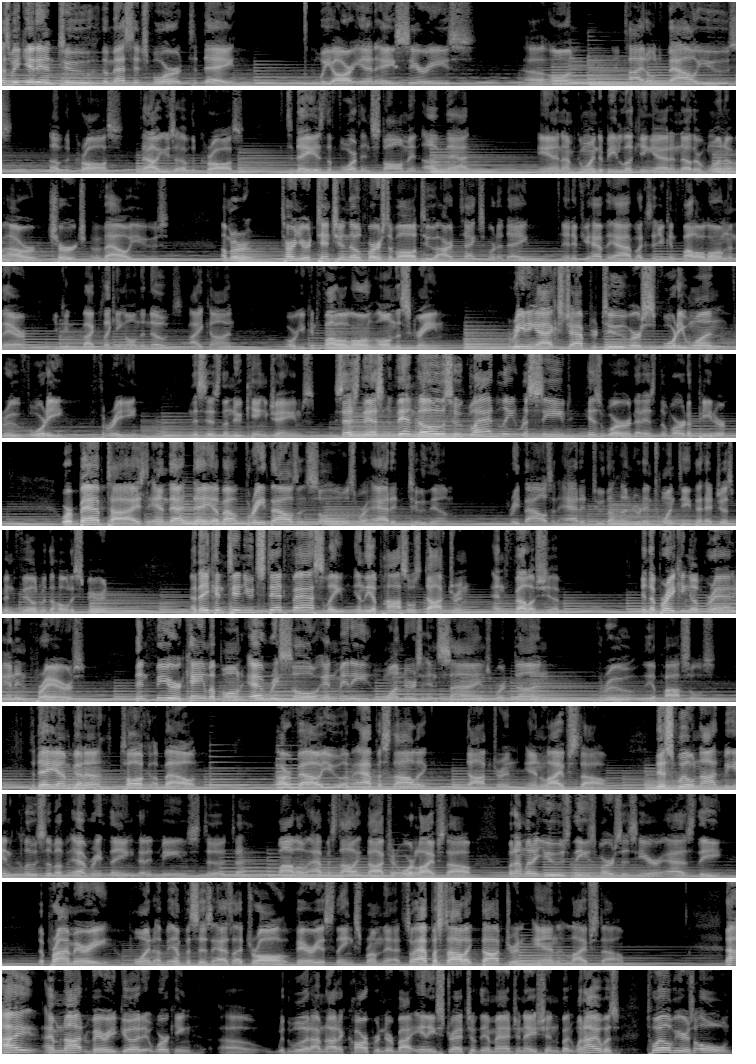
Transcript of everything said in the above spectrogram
As we get into the message for today, we are in a series uh, on entitled Values of the Cross. Values of the Cross. Today is the fourth installment of that, and I'm going to be looking at another one of our church values. I'm going to turn your attention, though, first of all, to our text for today. And if you have the app, like I said, you can follow along in there. Can by clicking on the notes icon, or you can follow along on the screen. Reading Acts chapter 2, verse 41 through 43. This is the New King James. Says this Then those who gladly received his word, that is the word of Peter, were baptized, and that day about 3,000 souls were added to them. 3,000 added to the 120 that had just been filled with the Holy Spirit. And they continued steadfastly in the apostles' doctrine and fellowship, in the breaking of bread and in prayers. Then fear came upon every soul, and many wonders and signs were done through the apostles. Today I'm going to talk about our value of apostolic doctrine and lifestyle. This will not be inclusive of everything that it means to, to follow apostolic doctrine or lifestyle, but I'm going to use these verses here as the, the primary point of emphasis as I draw various things from that. So, apostolic doctrine and lifestyle. Now, I am not very good at working uh, with wood. I'm not a carpenter by any stretch of the imagination, but when I was 12 years old,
